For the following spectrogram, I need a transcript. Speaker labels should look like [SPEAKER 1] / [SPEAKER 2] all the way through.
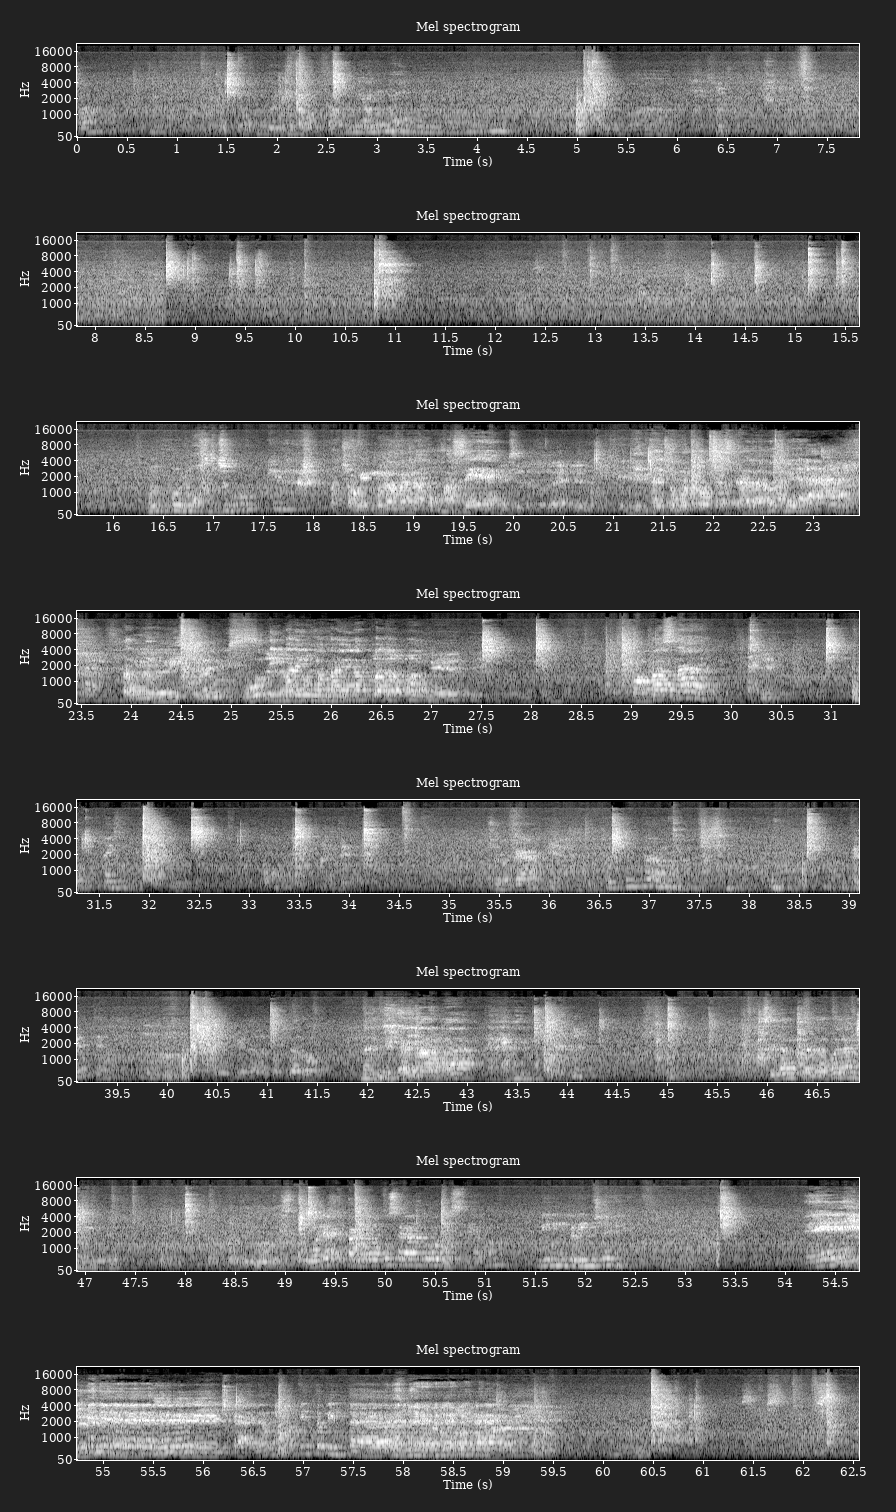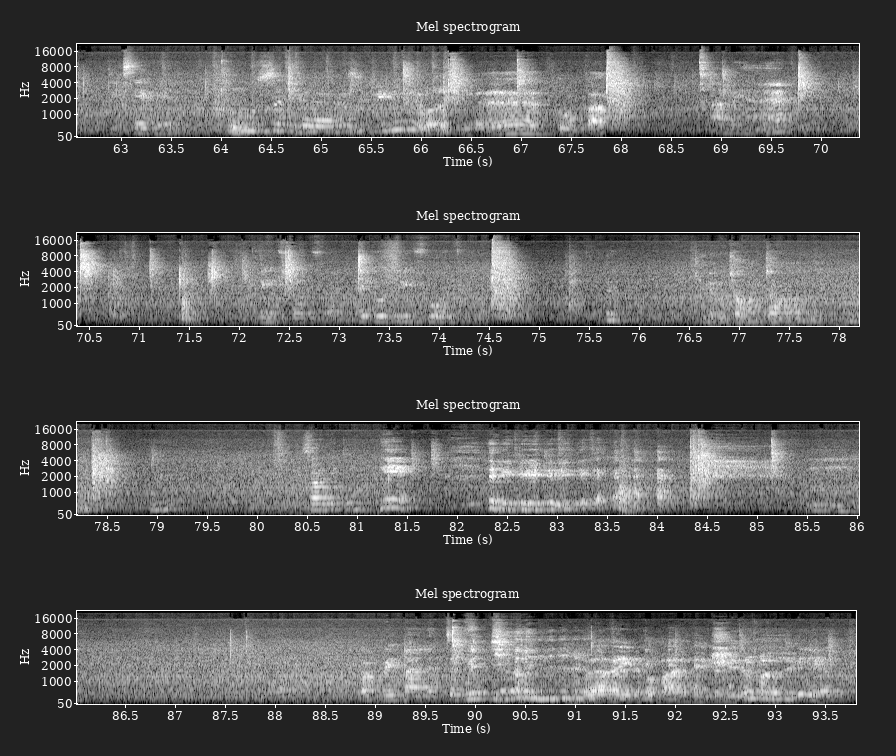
[SPEAKER 1] Ha? Ang galing na ka, Joker. Patsawin mo naman ako kasi. Hindi tayo tumuto, tas dalawa. Tatlong minutes. Buti pa rin pa tayo ng
[SPEAKER 2] palo. Sure ka? Sure ka ama.
[SPEAKER 1] Kaya nga. Silang dalawa lang. Dapat inugas.
[SPEAKER 2] Wala, kala ko sa todos niya. Winning pa rin siya eh. Eh! Kala mo, pinta-pinta. Six, seven.
[SPEAKER 1] Tuka.
[SPEAKER 2] Mamaya. Three, four, five. Ay, two, three, four.
[SPEAKER 1] Hindi mo tsawang-tsawang.
[SPEAKER 2] Sabi ko, he! Hmm. Kapay balat sa put yun.
[SPEAKER 3] Wala kayo na pamaan dito, hindi na pala dito.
